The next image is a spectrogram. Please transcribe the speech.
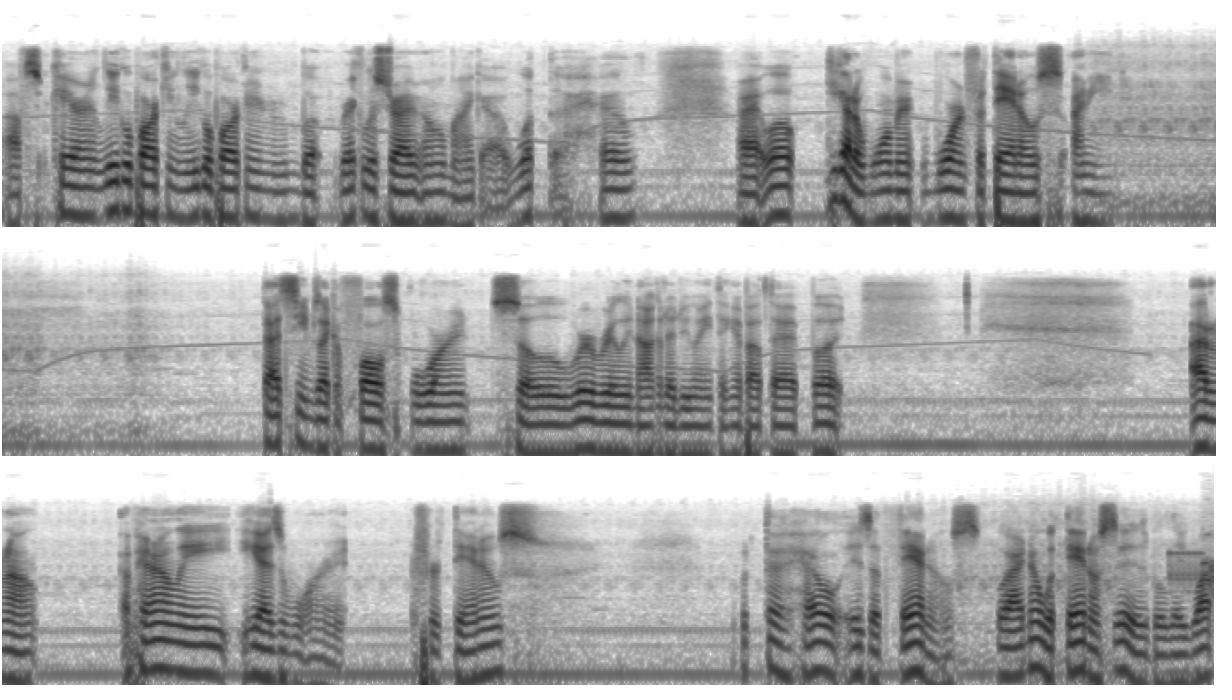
Officer Karen, legal parking, legal parking, but reckless driving. Oh my god, what the hell? Alright, well, he got a warrant, warrant for Thanos. I mean, that seems like a false warrant, so we're really not going to do anything about that, but I don't know. Apparently, he has a warrant for Thanos. What the hell is a Thanos? Well, I know what Thanos is, but like, what?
